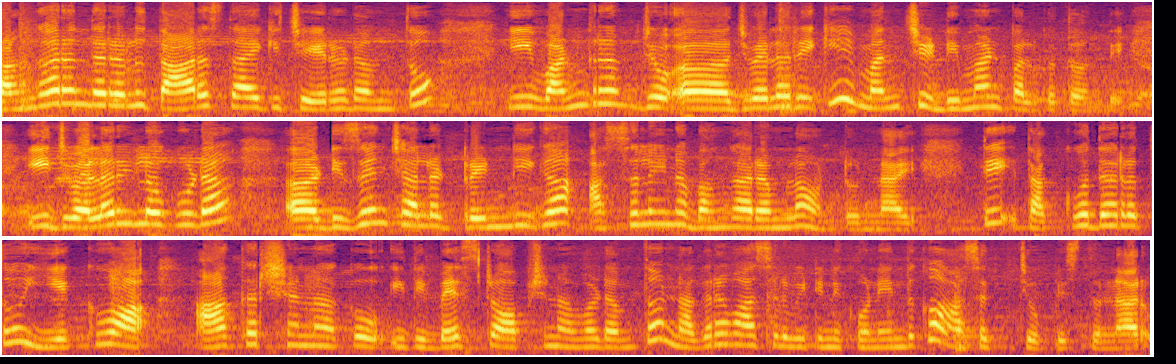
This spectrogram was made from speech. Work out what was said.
బంగారం ధరలు తారస్థాయికి చేరడంతో ఈ వన్ గ్రామ్ జ్యువెలరీకి మంచి డిమాండ్ పలుకుతుంది. ఈ జ్యువెలరీలో కూడా డిజైన్ చాలా ట్రెండీగా అసలైన బంగారంలో ఉంటున్నాయి. అయితే తక్కువ ధరతో ఎక్కువ ఆకర్షణకు ఇది బెస్ట్ ఆప్షన్ అవ్వడంతో అసలు వీటిని కొనేందుకు ఆసక్తి చూపిస్తున్నారు.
